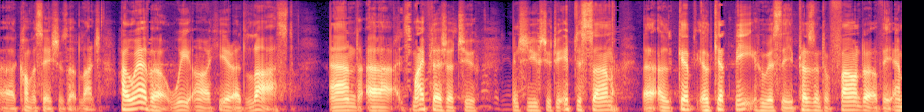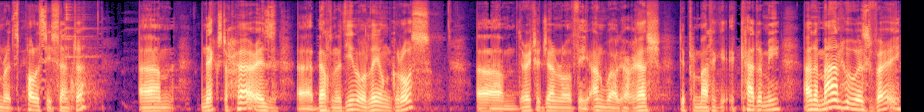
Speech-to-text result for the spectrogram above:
uh, conversations at lunch. However, we are here at last, and uh, it's my pleasure to introduce you to Ibtisam uh, Al-Ketbi, who is the president and founder of the Emirates Policy Center. Um, next to her is uh, Bernardino Leon Gross, um, Director General of the Anwar Gargash Diplomatic Academy, and a man who is very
